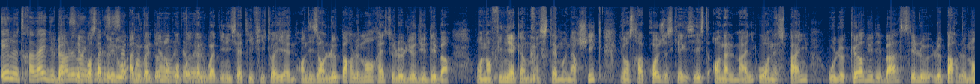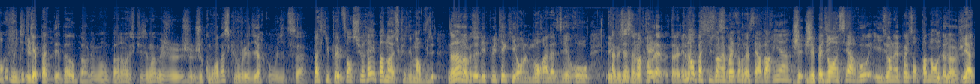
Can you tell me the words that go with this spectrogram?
et le travail du ben, Parlement? C'est pour ça que, que nous, à Nouvelle-Donne, on propose la loi d'initiative citoyenne en disant le Parlement reste le lieu du débat. On en finit avec un, un système monarchique et on se rapproche de ce qui existe en Allemagne ou en Espagne où le cœur du débat, c'est le, le, Parlement. Pourquoi vous dites qu'il n'y a pas de débat au Parlement Pardon, excusez-moi, mais je ne comprends pas ce que vous voulez dire quand vous dites ça. Parce qu'il peut être censuré. Pardon, excusez-moi. Vous, non, non, nombre de députés qui ont le moral à zéro. Et ah, mais ça, c'est un problème. Attendez, mais non, parce qu'ils ont l'impression qu'ils ne servent à rien. Pas ils ont un cerveau et ils ont l'impression. Pardon, non, non, il y a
